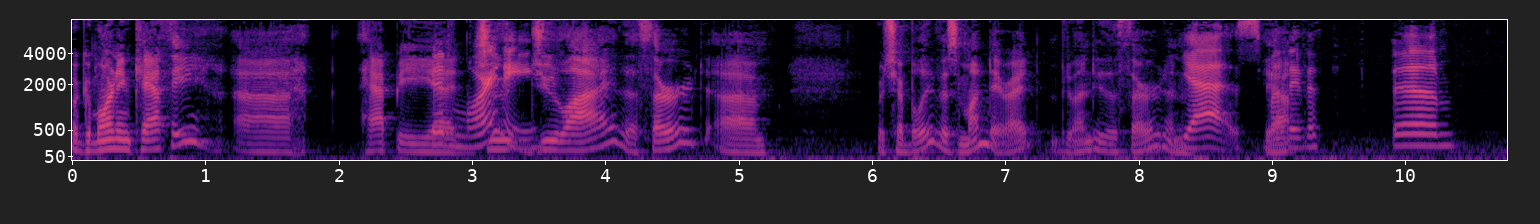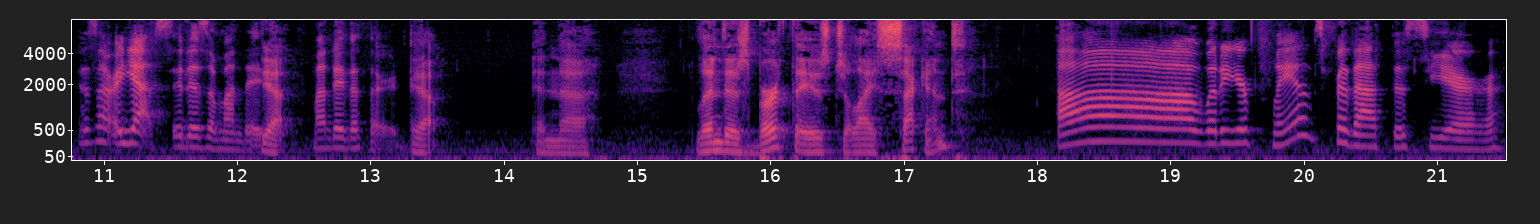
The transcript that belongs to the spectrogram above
Well, good morning, Kathy. Uh, happy Good uh, Ju- morning. July the 3rd, um, which I believe is Monday, right? Monday the 3rd? And, Yes, Yeah. Monday the. Um, is that right? Yes, it is a Monday. Yeah. Monday the third. Yeah. And uh, Linda's birthday is July 2nd. Ah, what are your plans for that this year?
